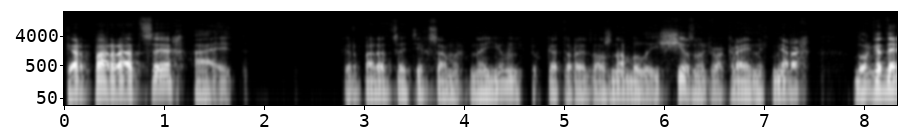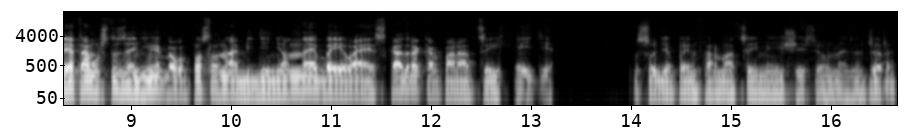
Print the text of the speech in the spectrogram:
Корпорация Хайд. Корпорация тех самых наемников, которая должна была исчезнуть в окраинных мирах благодаря тому, что за ними была послана объединенная боевая эскадра корпорации Хейди. Судя по информации, имеющейся у менеджера,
